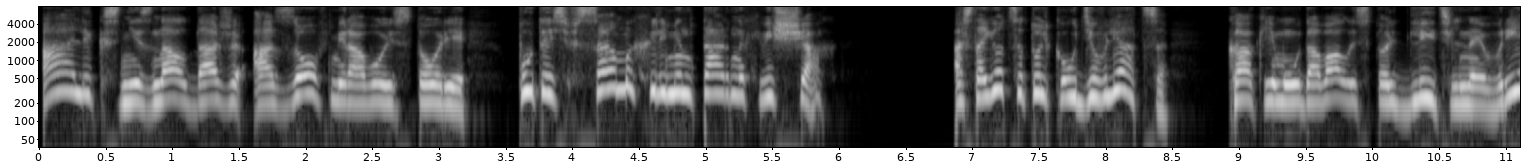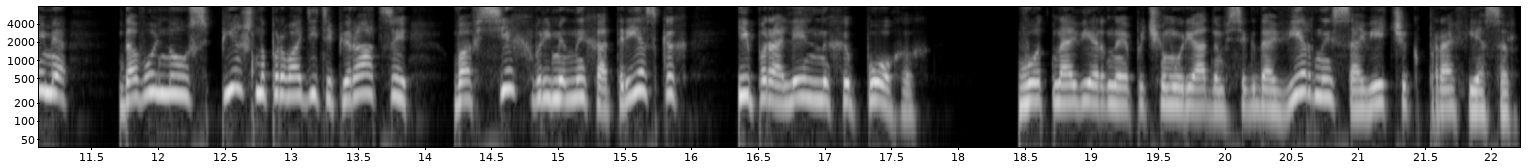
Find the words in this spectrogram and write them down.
Алекс не знал даже азов мировой истории, путаясь в самых элементарных вещах. Остается только удивляться, как ему удавалось столь длительное время довольно успешно проводить операции во всех временных отрезках и параллельных эпохах. Вот, наверное, почему рядом всегда верный советчик-профессор.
